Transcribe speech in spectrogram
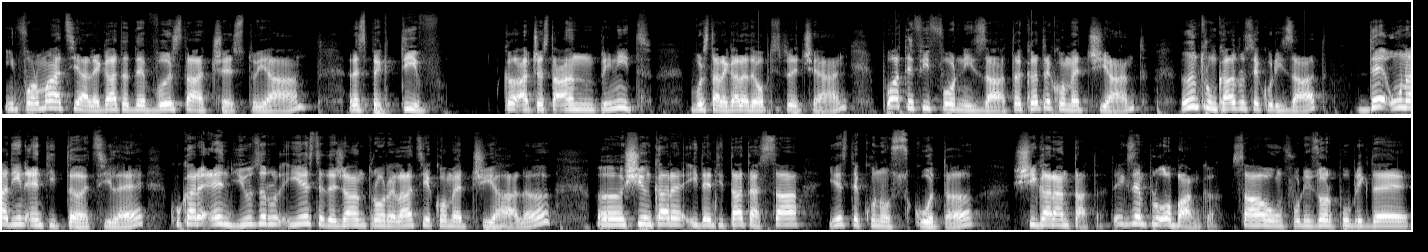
informația legată de vârsta acestuia, respectiv că acesta a împlinit vârsta legală de 18 ani, poate fi furnizată către comerciant într-un cadru securizat de una din entitățile cu care end-userul este deja într-o relație comercială uh, și în care identitatea sa este cunoscută și garantată. De exemplu, o bancă sau un furnizor public de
